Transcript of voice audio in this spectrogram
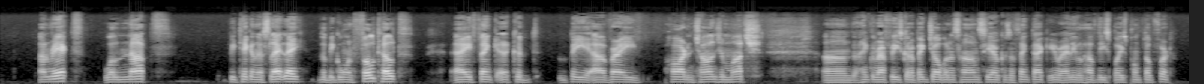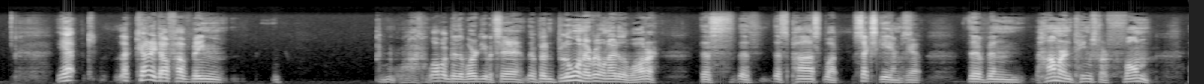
and Richt will not be taking this lightly. They'll be going full tilt. I think it could be a very hard and challenging match. And I think the referee's got a big job on his hands here because I think that O'Reilly will have these boys pumped up for it. Yeah, look, Carryduff have been. What would be the word you would say? They've been blowing everyone out of the water. This this this past what six games? Yeah. They've been hammering teams for fun.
